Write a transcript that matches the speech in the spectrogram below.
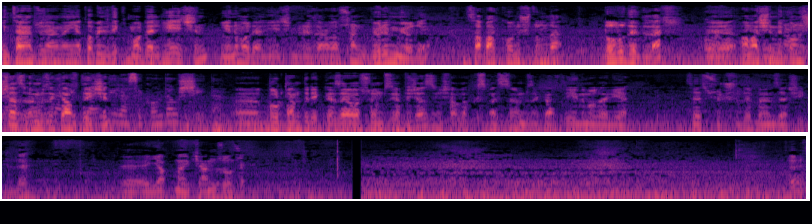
internet üzerinden yapabildik. Model Y için, yeni Model Y için bir rezervasyon görünmüyordu. Sabah konuştuğumda dolu dediler. Ee, ama şimdi konuşacağız önümüzdeki hafta için. Ee, buradan direkt rezervasyonumuzu yapacağız. İnşallah kısmetse önümüzdeki hafta yeni model Y test sürüşü de benzer şekilde e, yapma imkanımız olacak. Evet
